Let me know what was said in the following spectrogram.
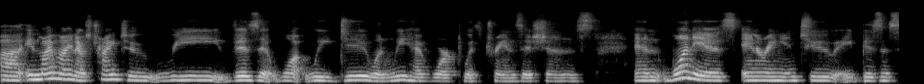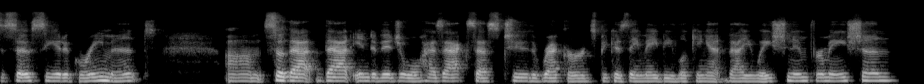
uh, in my mind, I was trying to revisit what we do when we have worked with transitions and one is entering into a business associate agreement um, so that that individual has access to the records because they may be looking at valuation information.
